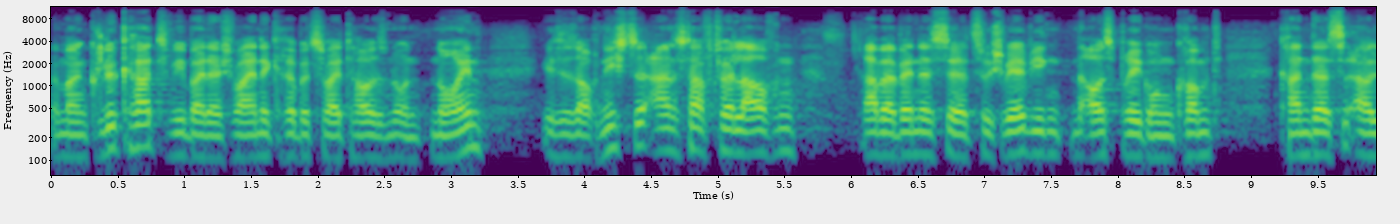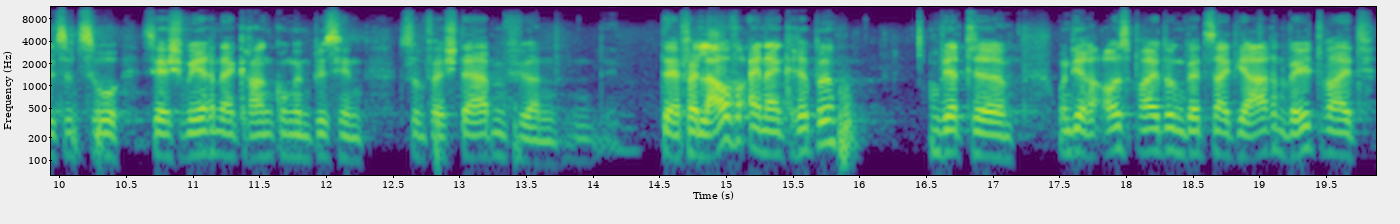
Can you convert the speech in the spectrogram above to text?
Wenn man Glück hat, wie bei der Schweinegrippe 2009, ist es auch nicht so ernsthaft verlaufen. Aber wenn es äh, zu schwerwiegenden Ausprägungen kommt, kann das also zu sehr schweren Erkrankungen bis hin zum Versterben führen. Der Verlauf einer Grippe wird, äh, und ihre Ausbreitung wird seit Jahren weltweit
